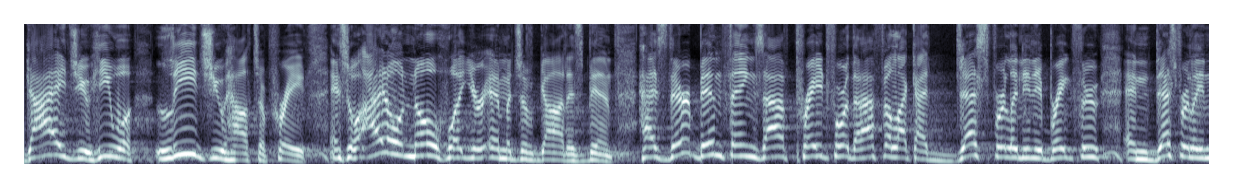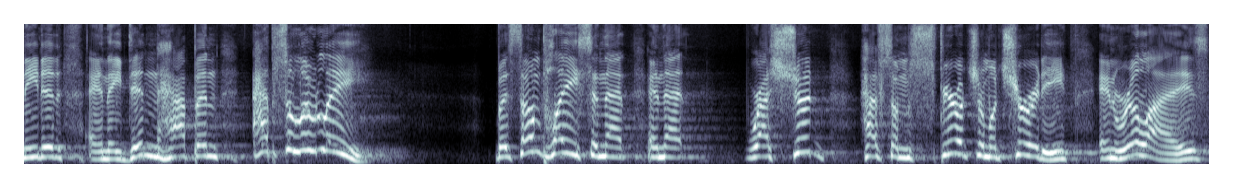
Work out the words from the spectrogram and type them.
guide you, He will lead you how to pray. And so I don't know what your image of God has been. Has there been things I've prayed for that I feel like I desperately needed breakthrough and desperately needed and they didn't happen? Absolutely. But someplace in that, in that where I should have some spiritual maturity and realize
